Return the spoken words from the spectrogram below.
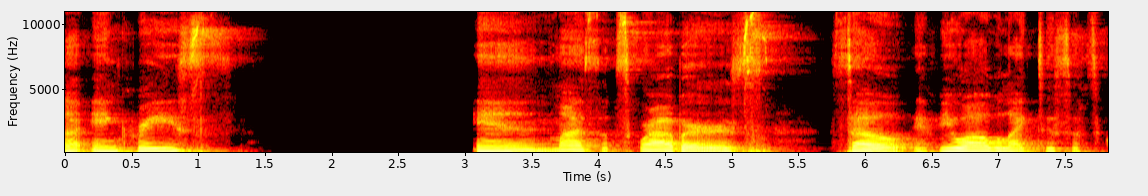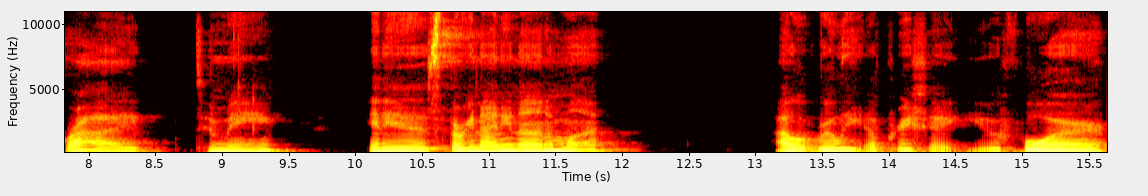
an increase in my subscribers so if you all would like to subscribe to me, it is $3.99 a month. I would really appreciate you for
